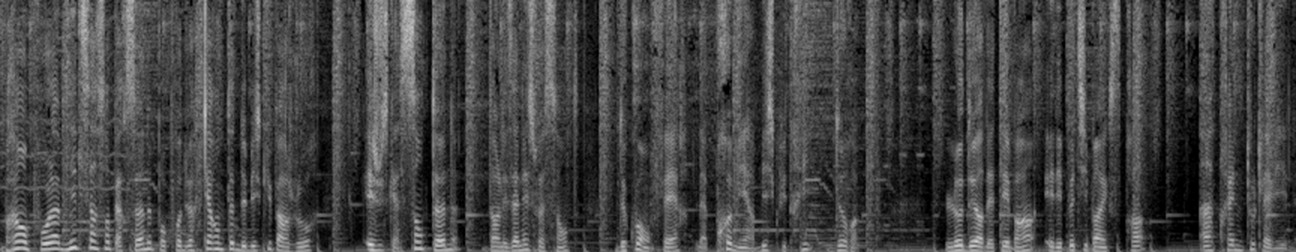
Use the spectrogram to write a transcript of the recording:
Brun emploie 1500 personnes pour produire 40 tonnes de biscuits par jour et jusqu'à 100 tonnes dans les années 60, de quoi en faire la première biscuiterie d'Europe. L'odeur des thés bruns et des petits pains extra imprègne toute la ville.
